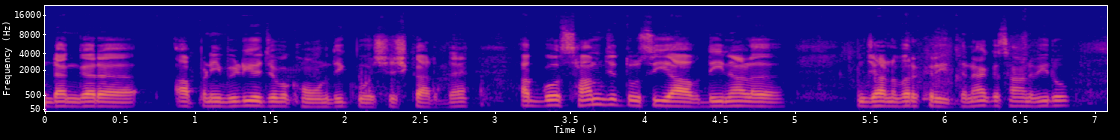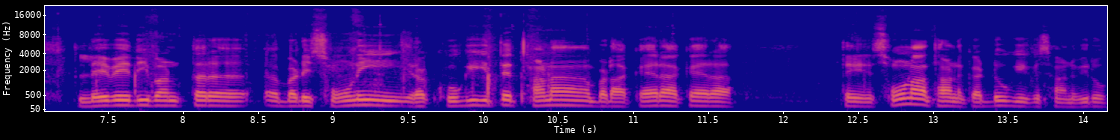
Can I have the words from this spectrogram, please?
ਡੰਗਰ ਆਪਣੀ ਵੀਡੀਓ 'ਚ ਵਿਖਾਉਣ ਦੀ ਕੋਸ਼ਿਸ਼ ਕਰਦਾ ਅੱਗੋਂ ਸਮਝ ਤੁਸੀਂ ਆਪਦੀ ਨਾਲ ਜਾਨਵਰ ਖਰੀਦਣਾ ਕਿਸਾਨ ਵੀਰੋ। ਲੇਵੇ ਦੀ ਬਣਤਰ ਬੜੀ ਸੋਹਣੀ ਰੱਖੂਗੀ ਤੇ ਥਾਣਾ ਬੜਾ ਕਹਿਰਾ ਕਹਿਰਾ ਤੇ ਸੋਹਣਾ ਥਣ ਕੱਢੂਗੀ ਕਿਸਾਨ ਵੀਰੋ।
